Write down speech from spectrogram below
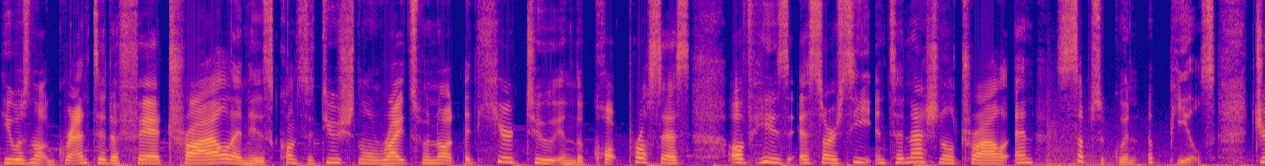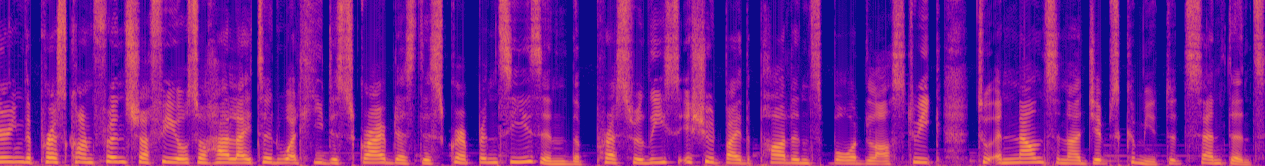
he was not granted a fair trial and his constitutional rights were not adhered to in the court process of his SRC international trial and subsequent appeals. During the press conference, Shafee also highlighted what he described as discrepancies in the press release issued by the Pardons Board last week to announce Najib's commuted sentence.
